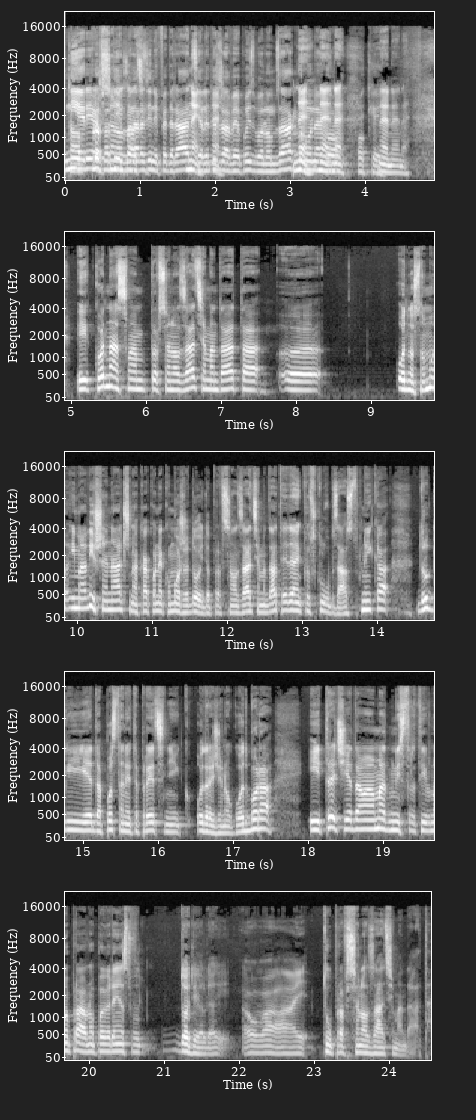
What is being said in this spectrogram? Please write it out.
Nije riješeno tipa na razini federacije Ne, ili ne. države po izbornom zakonu, Ne, nego... ne, ne, okej. ne, ne, ne. I kod nas vam profesionalizacija mandata e, odnosno ima više načina kako neko može doći do profesionalizacije mandata. Jedan je kroz klub zastupnika, drugi je da postanete predsjednik određenog odbora i treći je da vam administrativno pravno povjerenstvo dodijeli ovaj, tu profesionalizaciju mandata.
